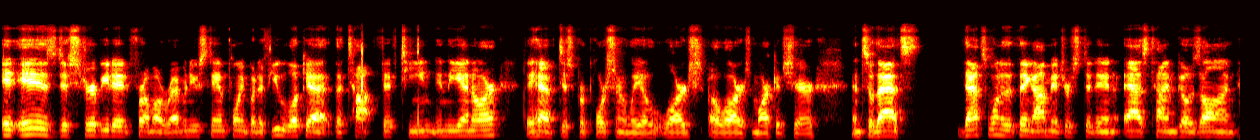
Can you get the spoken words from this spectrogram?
it is distributed from a revenue standpoint. But if you look at the top 15 in the ENR, they have disproportionately a large a large market share. And so that's that's one of the things I'm interested in as time goes on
